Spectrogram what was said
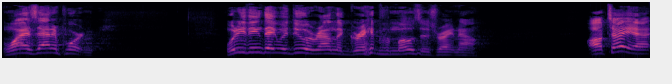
Why is that important? What do you think they would do around the grave of Moses right now? I'll tell you,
